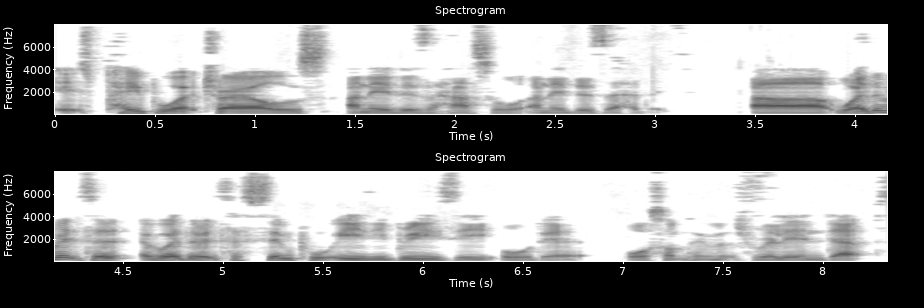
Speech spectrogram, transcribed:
it's paperwork trails, and it is a hassle, and it is a headache. Uh, whether it's a whether it's a simple, easy breezy audit or something that's really in depth,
